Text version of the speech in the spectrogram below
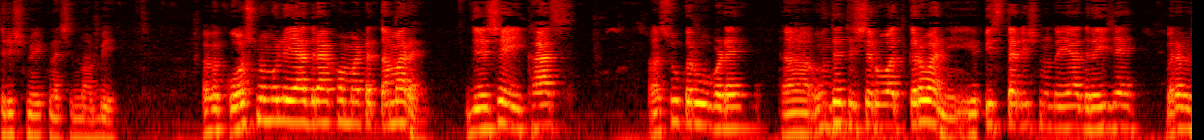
ત્રીસનું એકના છેદમાં બે. હવે કોષનું મૂલ્ય યાદ રાખવા માટે તમારે જે છે એ ખાસ શું કરવું પડે? ઊંધેથી શરૂઆત કરવાની, એ પિસ્તાલીસનું તો યાદ રહી જાય. બરાબર?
